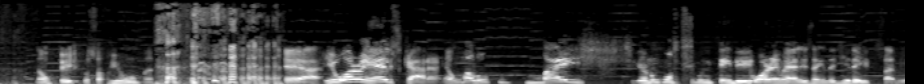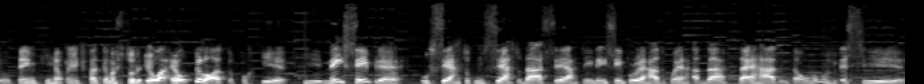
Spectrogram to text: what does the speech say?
Não fez porque eu só vi uma. É, e o Warren Ellis, cara, é um maluco mais. Eu não consigo entender o Warren Ellis ainda direito, sabe? Eu tenho que realmente fazer uma estrutura. Eu, eu piloto, porque nem sempre é o certo com certo dá certo e nem sempre o errado com errado dá, dá errado. Então vamos ver se.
